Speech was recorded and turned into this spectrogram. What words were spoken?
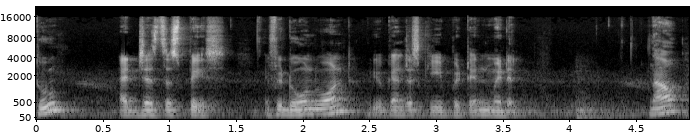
to adjust the space. If you don't want you can just keep it in middle. Now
